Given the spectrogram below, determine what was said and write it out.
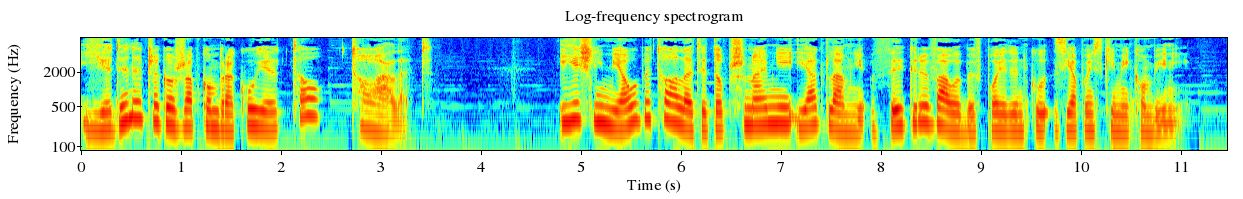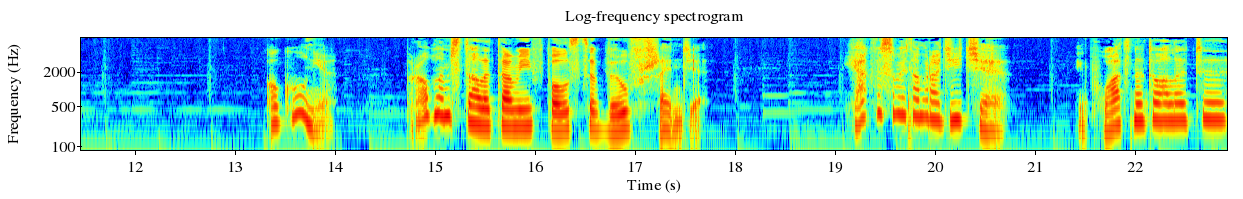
Jedyne, czego żabkom brakuje, to toalet. I jeśli miałyby toalety, to przynajmniej jak dla mnie wygrywałyby w pojedynku z japońskimi kombini. Ogólnie problem z toaletami w Polsce był wszędzie. Jak wy sobie tam radzicie? I płatne toalety?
